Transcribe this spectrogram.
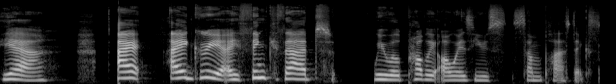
Yeah. I I agree. I think that we will probably always use some plastics.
